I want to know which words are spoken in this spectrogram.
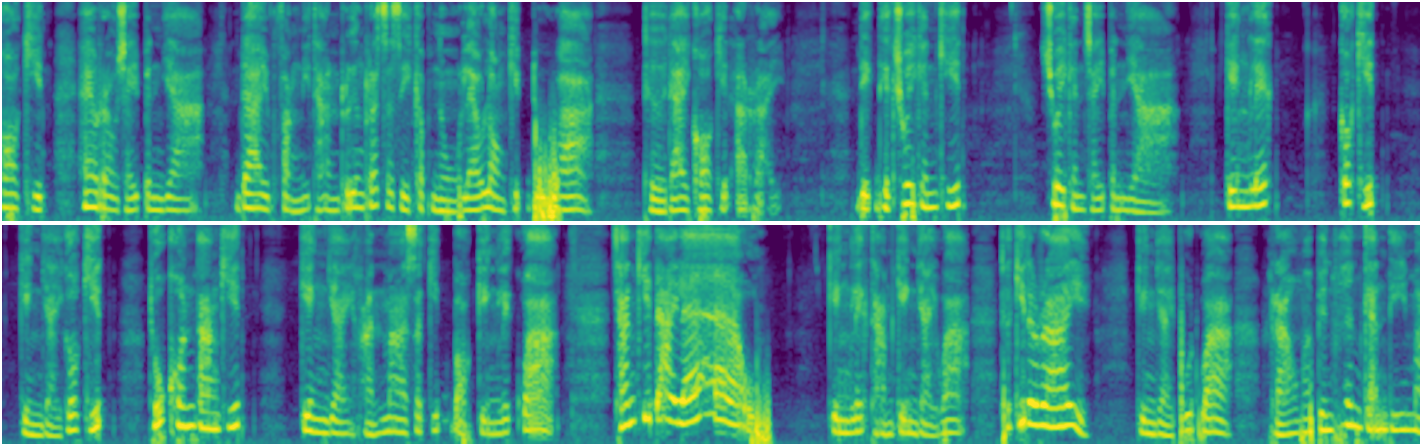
ข้อคิดให้เราใช้ปัญญา ได้ฟังนิทานเรื่องราชสีกับหนูแล้วลองคิดดูว่า เธอได้ข้อคิดอะไร เด็กๆช่วยกันคิด ช่วยกันใช้ปัญญา เก่งเล็ก ก็คิด เก่งใหญ่ก็คิด ทุกคนต่างคิด เก่งใหญ่หันมาสะกิดบอกเก่งเล็กว่า ฉันคิดได้แล้ว เก่งเล็กถามเก่งใหญ่ว่า เธอคิดอะไร เก่งใหญ่พูดว่า เรามาเป็นเพื่อนกันดีไหม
